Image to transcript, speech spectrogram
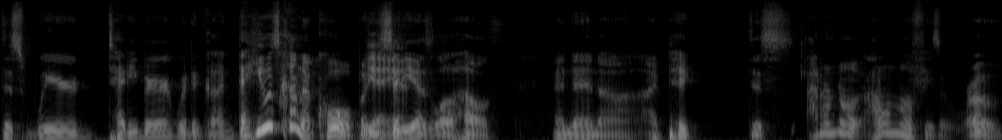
this weird teddy bear with a gun. That he was kind of cool, but Yeah, you said yeah. he has low health. And then uh, I picked this. I don't know. I don't know if he's a rogue.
